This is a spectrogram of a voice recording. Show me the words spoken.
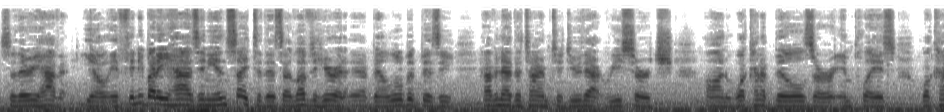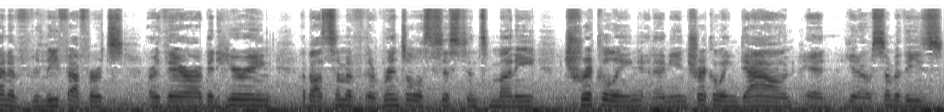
So there you have it. You know, if anybody has any insight to this, I'd love to hear it. I've been a little bit busy, haven't had the time to do do that research on what kind of bills are in place, what kind of relief efforts are there. I've been hearing about some of the rental assistance money trickling, and I mean trickling down, and you know some of these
